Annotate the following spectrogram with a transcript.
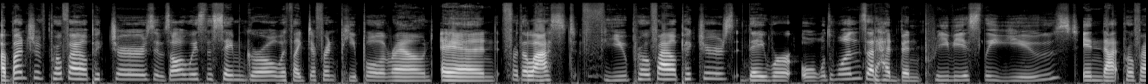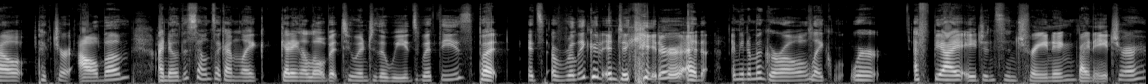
a bunch of profile pictures. It was always the same girl with like different people around. And for the last few profile pictures, they were old ones that had been previously used in that profile picture album. I know this sounds like I'm like getting a little bit too into the weeds with these, but it's a really good indicator. And I mean, I'm a girl, like, we're FBI agents in training by nature.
